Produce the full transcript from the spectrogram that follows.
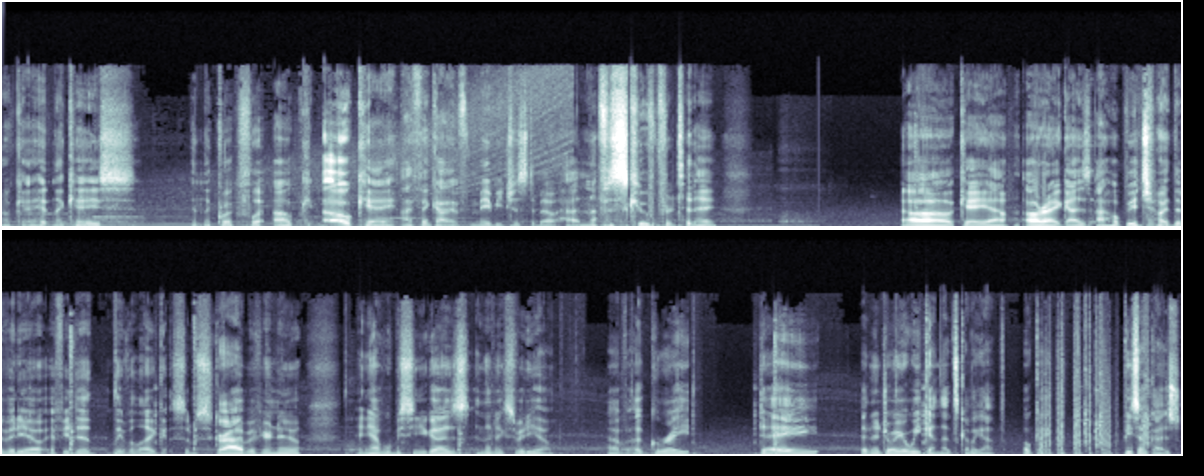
Okay, hitting the case. Hitting the quick flip. Okay, okay. I think I've maybe just about had enough of Scoot for today. Okay, yeah. Alright, guys. I hope you enjoyed the video. If you did, leave a like. Subscribe if you're new. And yeah, we'll be seeing you guys in the next video. Have a great day and enjoy your weekend that's coming up. Okay. Peace out, guys.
